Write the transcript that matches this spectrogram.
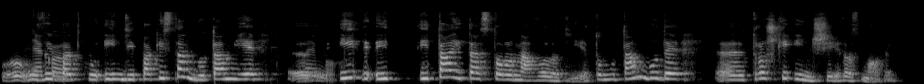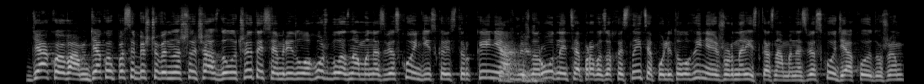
у Дякую. випадку Індії, Пакистан, бо там є е, і, і, і та, і та сторона володіє. Тому там буде е, трошки інші розмови. Дякую вам. Дякую по собі, що ви знайшли час долучитися. Мрій Лагуш була з нами на зв'язку. Індійська історикиня, міжнародниця, правозахисниця, політологиня і журналістка з нами на зв'язку. Дякую дуже.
